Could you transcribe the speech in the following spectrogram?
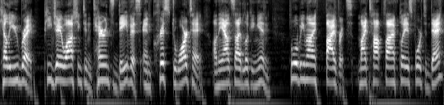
Kelly Oubre, PJ Washington, Terrence Davis, and Chris Duarte on the outside looking in. Who will be my favorites? My top five plays for today?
